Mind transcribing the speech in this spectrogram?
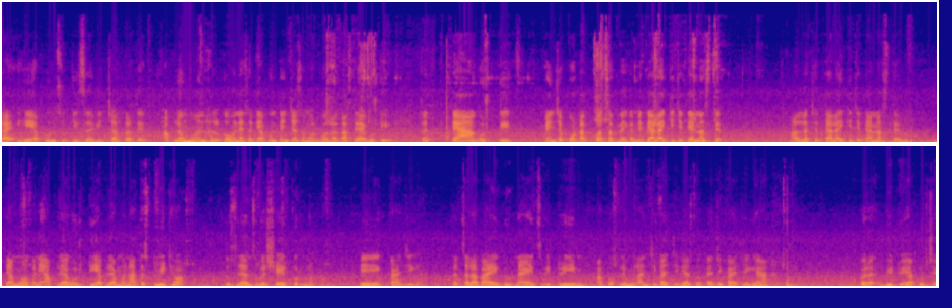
काय हे आपण चुकीचं विचार करते आपलं मन हलकं होण्यासाठी आपण त्यांच्यासमोर बोलत असते या गोष्टी. तर त्या गोष्टी त्यांच्या पोटात पचत नाही का म्हणजे त्या लायकीचे ते नसतात. आलं लक्षात त्या लायकीचे त्या नसतात. त्यामुळं का नाही आपल्या गोष्टी आपल्या मनातच तुम्ही ठेवा. दुसऱ्यांसोबत शेअर करू नका. हे एक काळजी घ्या. तर चला bye good night sweet dream. आपापल्या मुलांची काळजी घ्या स्वतःची काळजी घ्या. परत भेटूया पुढचे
